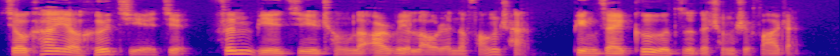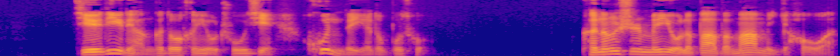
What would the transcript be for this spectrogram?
小开呀和姐姐分别继承了二位老人的房产，并在各自的城市发展。姐弟两个都很有出息，混的也都不错。可能是没有了爸爸妈妈以后啊，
